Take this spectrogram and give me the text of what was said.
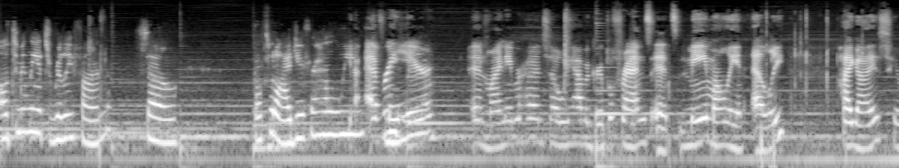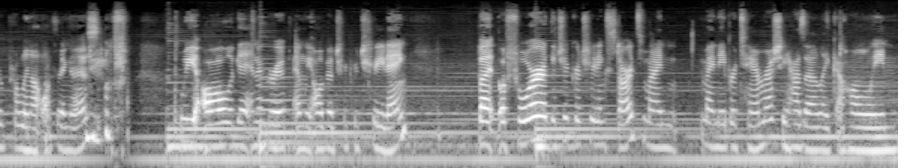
ultimately, it's really fun. So that's what I do for Halloween. Every mainly. year in my neighborhood, so we have a group of friends. It's me, Molly, and Ellie. Hi guys, you're probably not watching this. we all get in a group and we all go trick or treating. But before the trick or treating starts, my my neighbor Tamara, she has a like a Halloween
